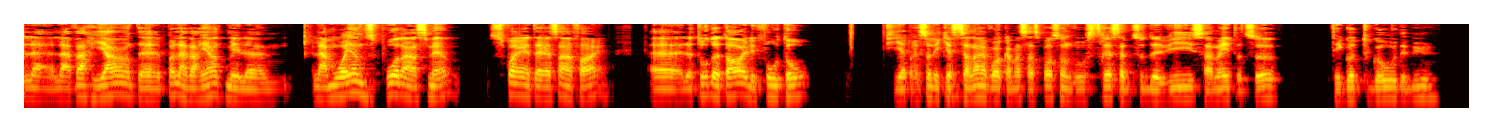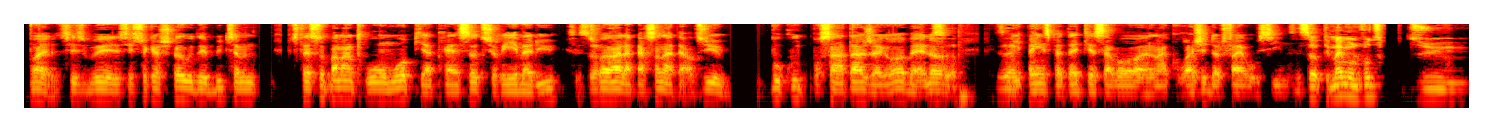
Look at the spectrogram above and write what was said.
la, variante, euh, pas la variante, mais le, la moyenne du poids dans la semaine, super intéressant à faire. Euh, le tour de taille, les photos, puis après ça, les questionnaires, voir comment ça se passe au niveau stress, habitude de vie, sommeil, tout ça. T'es good to go au début. Ouais, c'est ce que je fais au début de semaine tu fais ça pendant trois mois, puis après ça, tu réévalues. C'est ça. la personne a perdu beaucoup de pourcentage de gras, ben là, les pinces, peut-être que ça va l'encourager de le faire aussi. C'est ça. Puis même au niveau du, du,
